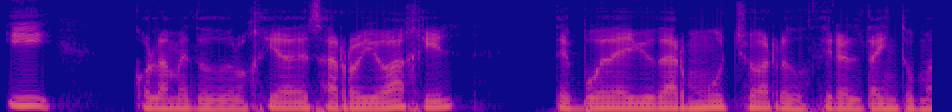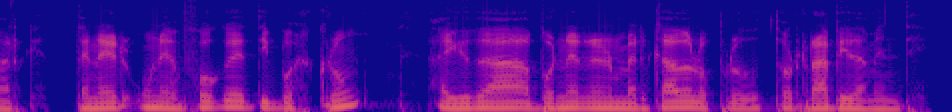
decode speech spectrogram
y con la metodología de desarrollo ágil te puede ayudar mucho a reducir el time to market. Tener un enfoque tipo Scrum ayuda a poner en el mercado los productos rápidamente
